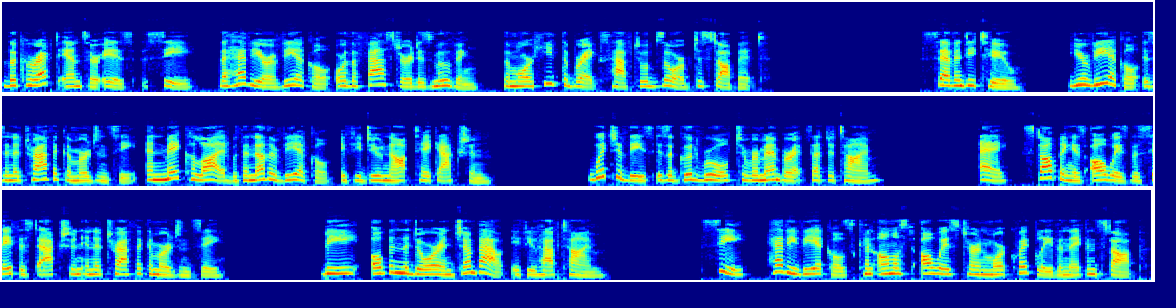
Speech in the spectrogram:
The correct answer is C. The heavier a vehicle or the faster it is moving, the more heat the brakes have to absorb to stop it. 72. Your vehicle is in a traffic emergency and may collide with another vehicle if you do not take action. Which of these is a good rule to remember at such a time? A. Stopping is always the safest action in a traffic emergency. B. Open the door and jump out if you have time. C. Heavy vehicles can almost always turn more quickly than they can stop.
